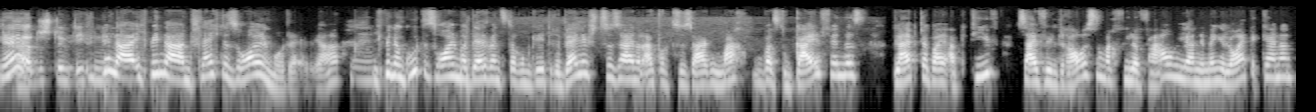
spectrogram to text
Ja, ja, das stimmt definitiv. Ich bin da, ich bin da ein schlechtes Rollenmodell, ja. Mhm. Ich bin ein gutes Rollenmodell, wenn es darum geht, rebellisch zu sein und einfach zu sagen, mach, was du geil findest, bleib dabei aktiv, sei viel draußen, mach viel Erfahrung, lerne eine Menge Leute kennen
